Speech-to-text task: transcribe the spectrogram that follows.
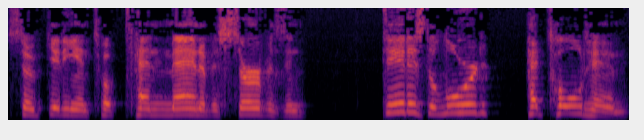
So Gideon took ten men of his servants and did as the Lord had told him.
